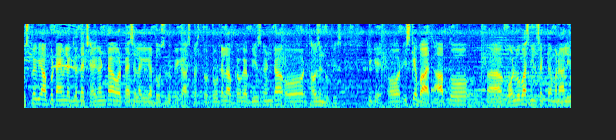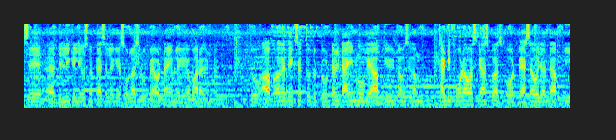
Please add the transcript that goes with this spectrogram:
उस पर भी आपको टाइम लग जाता है छः घंटा और पैसा लगेगा दो सौ रुपये के आसपास। तो टोटल आपका होगा बीस घंटा और थाउज़ेंड रुपीज़ ठीक है? और इसके बाद आपको वॉल्वो बस मिल सकता है मनाली से दिल्ली के लिए। उसमें पैसा लगेगा सोलह सौ रुपये और टाइम लगेगा बारह घंटा। तो आप अगर देख सकते हो तो टोटल टाइम हो गया आपकी कम से कम थर्टी फोर आवर्स के आसपास और पैसा हो जाता है आपकी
